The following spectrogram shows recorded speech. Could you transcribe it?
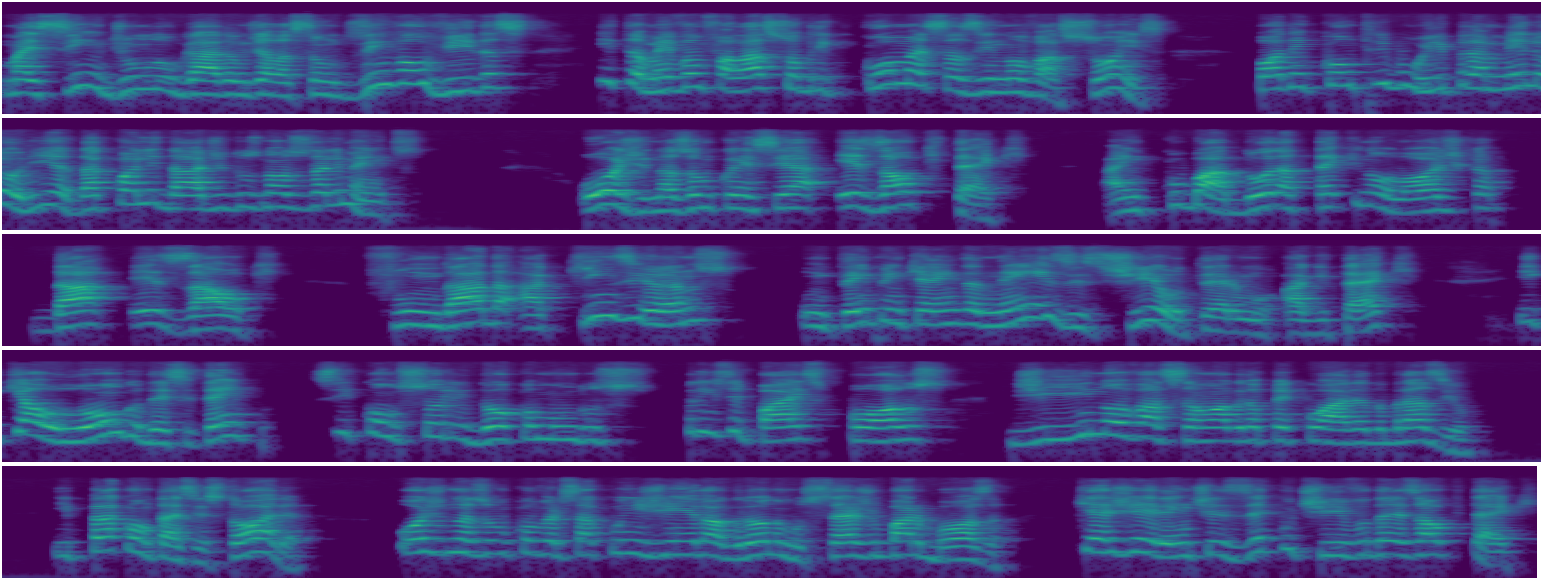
mas sim de um lugar onde elas são desenvolvidas e também vamos falar sobre como essas inovações podem contribuir para a melhoria da qualidade dos nossos alimentos. Hoje nós vamos conhecer a Exalctec, a incubadora tecnológica da Exalc, fundada há 15 anos, um tempo em que ainda nem existia o termo agtech, e que ao longo desse tempo se consolidou como um dos principais polos de inovação agropecuária do Brasil. E para contar essa história, hoje nós vamos conversar com o engenheiro agrônomo Sérgio Barbosa, que é gerente executivo da Exalctec.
